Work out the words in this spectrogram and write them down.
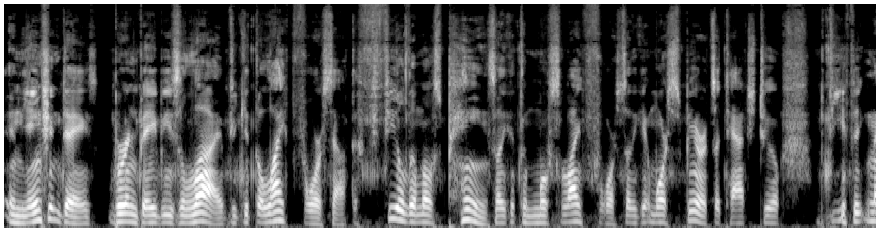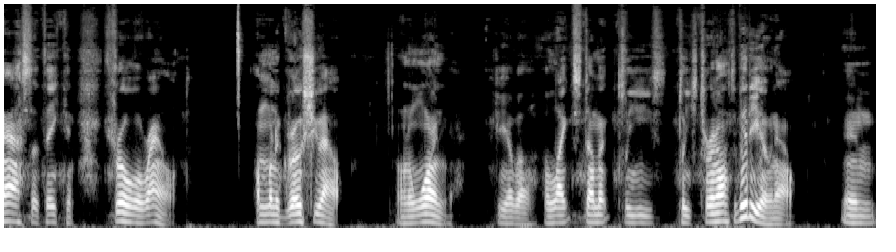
in the ancient days, burned babies alive to get the life force out, to feel the most pain, so they get the most life force, so they get more spirits attached to a deific mask that they can throw around. I'm going to gross you out. I want to warn you. If you have a, a light stomach, please, please turn off the video now. In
